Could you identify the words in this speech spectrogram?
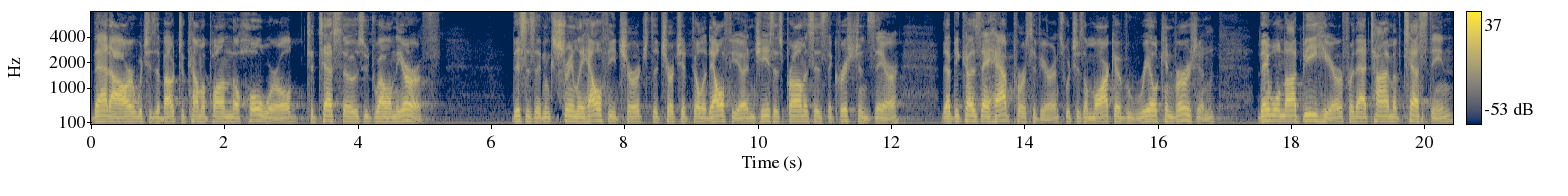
that hour which is about to come upon the whole world to test those who dwell on the earth. This is an extremely healthy church, the church at Philadelphia, and Jesus promises the Christians there that because they have perseverance, which is a mark of real conversion, they will not be here for that time of testing.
